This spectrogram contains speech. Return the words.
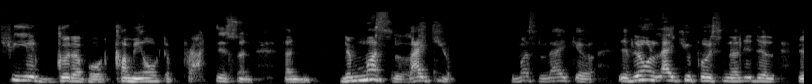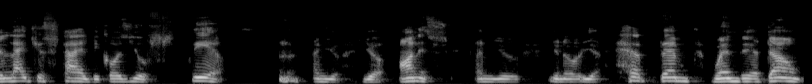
feel good about coming out to practice and, and they must like you. They must like you. If they don't like you personally, they'll, they like your style because you're fair and you're, you're honest and you, you know, you help them when they're down.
